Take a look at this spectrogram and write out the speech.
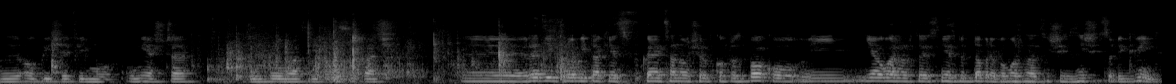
w opisie filmu umieszczę, żeby było łatwiej poszukać. E, Redding robi takie z wkręcaną śrubką tu z boku i ja uważam, że to jest niezbyt dobre, bo można zniszczyć, zniszczyć sobie gwint.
